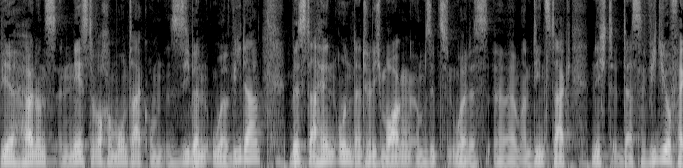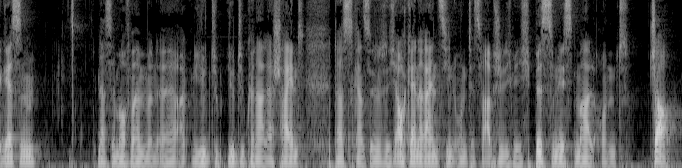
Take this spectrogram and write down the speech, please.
Wir hören uns nächste Woche Montag um 7 Uhr wieder. Bis dahin und natürlich morgen um 17 Uhr des, äh, am Dienstag nicht das Video vergessen das immer auf meinem äh, YouTube-Kanal YouTube erscheint. Das kannst du natürlich auch gerne reinziehen und jetzt verabschiede ich mich. Bis zum nächsten Mal und ciao.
